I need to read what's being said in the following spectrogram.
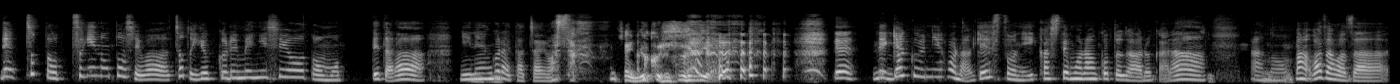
でちょっと次の年はちょっとゆっくりめにしようと思ってたら2年ぐらい経っちゃいました。ゆっくりしすぎや。でで逆にほらゲストに行かしてもらうことがあるからあの、まあ、わざわざ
